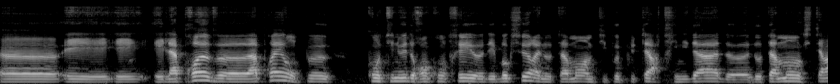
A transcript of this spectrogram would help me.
Euh, et, la preuve, après, on peut continuer de rencontrer des boxeurs, et notamment un petit peu plus tard, Trinidad, notamment, etc.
